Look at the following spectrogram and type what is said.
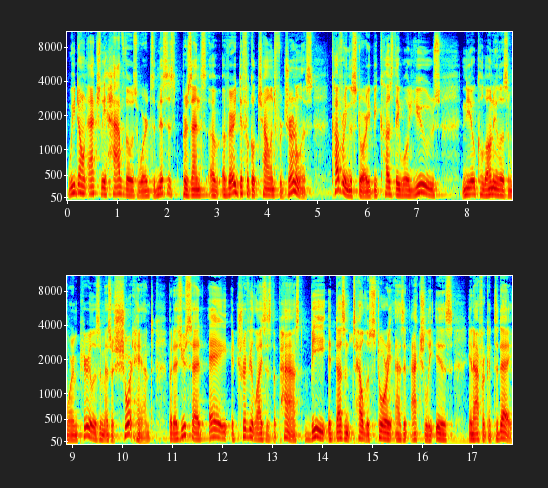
we don't actually have those words, and this is, presents a, a very difficult challenge for journalists covering the story because they will use neocolonialism or imperialism as a shorthand. But as you said, A, it trivializes the past. B, it doesn't tell the story as it actually is in Africa today.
